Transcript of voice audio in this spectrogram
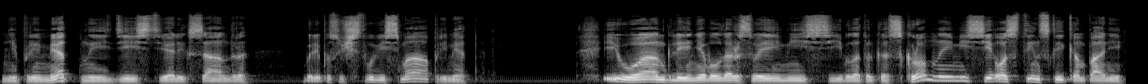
Неприметные действия Александра были по существу весьма приметны. И у Англии не было даже своей миссии, была только скромная миссия Остинской компании.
